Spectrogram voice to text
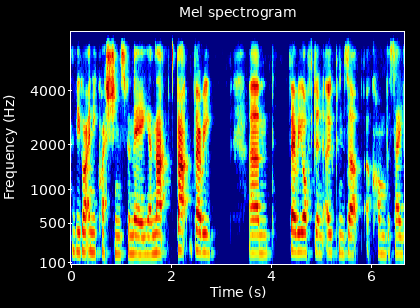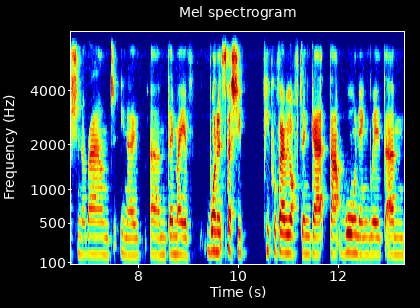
Have you got any questions for me? And that that very um, very often opens up a conversation around you know um, they may have one especially people very often get that warning with um,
